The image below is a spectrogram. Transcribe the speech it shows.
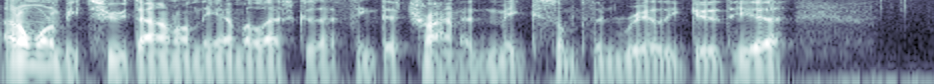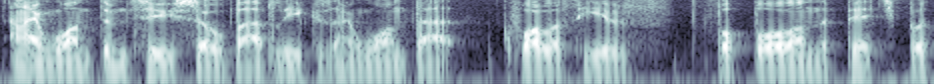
I don't want to be too down on the MLS because I think they're trying to make something really good here and I want them to so badly because I want that quality of football on the pitch. But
